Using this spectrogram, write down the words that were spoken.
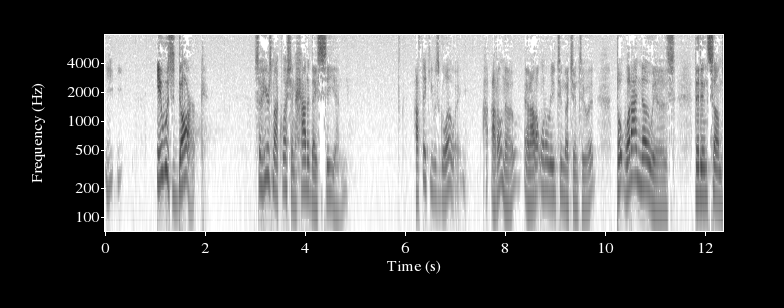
It was dark. So here's my question How did they see him? I think he was glowing. I don't know, and I don't want to read too much into it. But what I know is that in some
